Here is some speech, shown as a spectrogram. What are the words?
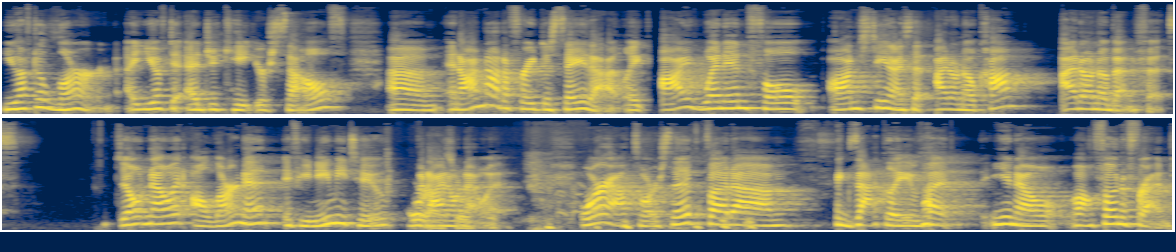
You have to learn. Uh, you have to educate yourself. Um, and i'm not afraid to say that. Like i went in full honesty and i said i don't know comp. I don't know benefits. Don't know it. I'll learn it if you need me to or but i don't know it. it. Or outsource it but um exactly. But you know i'll phone a friend.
